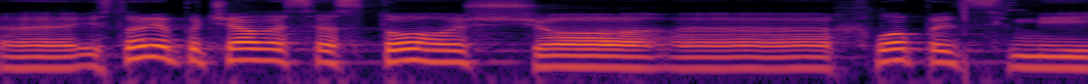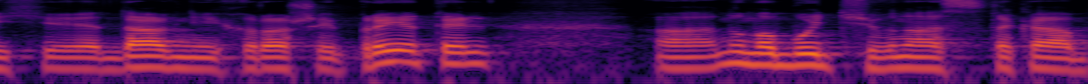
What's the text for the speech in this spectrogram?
Е, Історія почалася з того, що хлопець, мій давній хороший приятель, ну, мабуть, в нас така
